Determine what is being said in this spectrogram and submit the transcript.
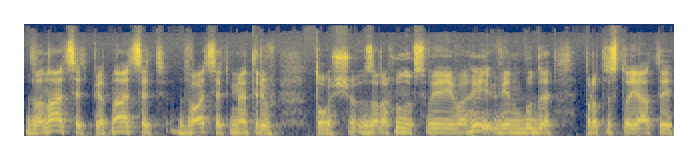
12, 15, 20 метрів тощо. За рахунок своєї ваги він буде протистояти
